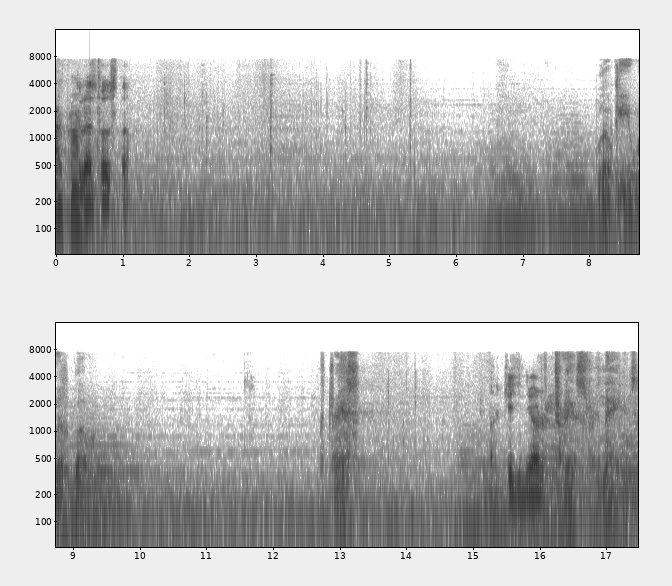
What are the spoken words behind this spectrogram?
our promise. Kratos'ta. Loki, will go. Atreus, Loki gidiyor. Atreus remains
